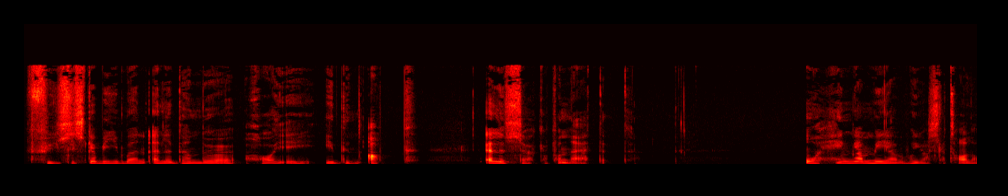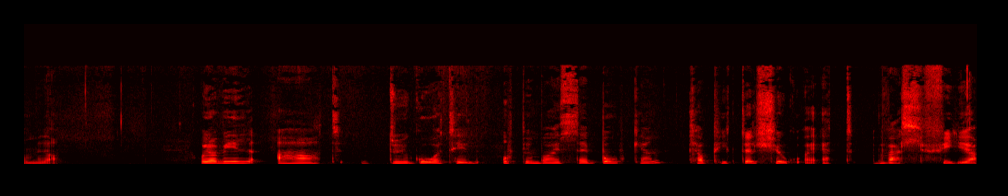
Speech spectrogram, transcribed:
fysiska bibel, eller den du har i, i din app eller söka på nätet. Och hänga med vad jag ska tala om idag. Och jag vill att du går till Uppenbarelseboken kapitel 21, vers 4.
